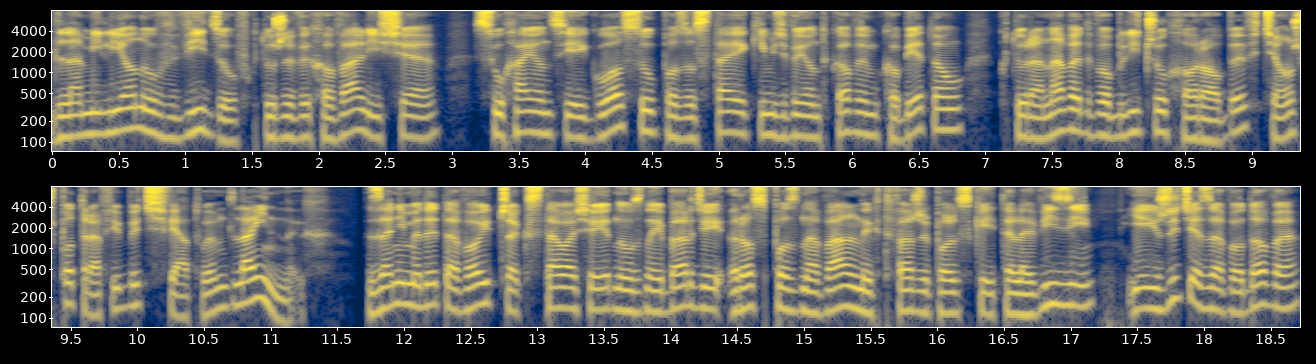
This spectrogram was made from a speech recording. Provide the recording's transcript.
Dla milionów widzów, którzy wychowali się, słuchając jej głosu, pozostaje kimś wyjątkowym kobietą, która nawet w obliczu choroby wciąż potrafi być światłem dla innych. Zanim Edyta Wojczak stała się jedną z najbardziej rozpoznawalnych twarzy polskiej telewizji, jej życie zawodowe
